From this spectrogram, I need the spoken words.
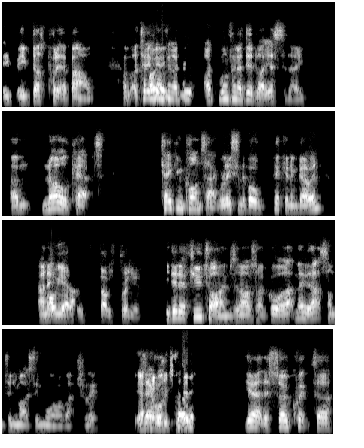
he, he, does put it about. Um, I'll tell you oh, one yeah. thing I did. I, one thing I did like yesterday. Um, Nowell kept taking contact, releasing the ball, picking and going. And oh yeah, that was that was brilliant. He did it a few times, and I was like, "Oh, that, maybe that's something you might see more of." Actually, yeah, so, yeah, they're so quick to.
